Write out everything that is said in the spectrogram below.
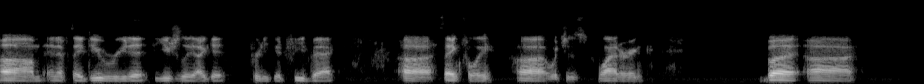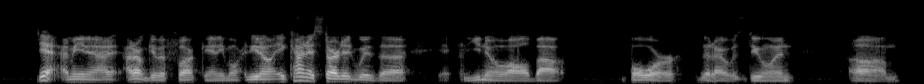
Um, and if they do read it, usually I get pretty good feedback, uh, thankfully, uh, which is flattering. But uh, yeah, I mean, I, I don't give a fuck anymore. You know, it kind of started with, uh, you know, all about Bore that I was doing. Um,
